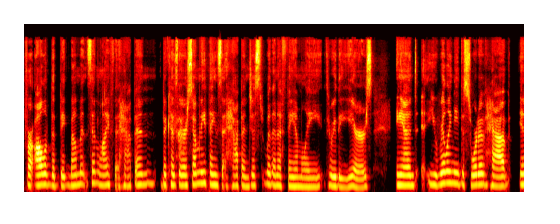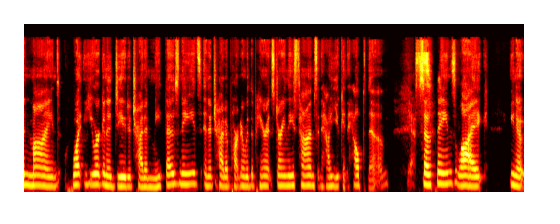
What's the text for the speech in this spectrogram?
for all of the big moments in life that happen because there are so many things that happen just within a family through the years. And you really need to sort of have in mind what you are going to do to try to meet those needs and to try to partner with the parents during these times and how you can help them. yes. So things like, you know,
